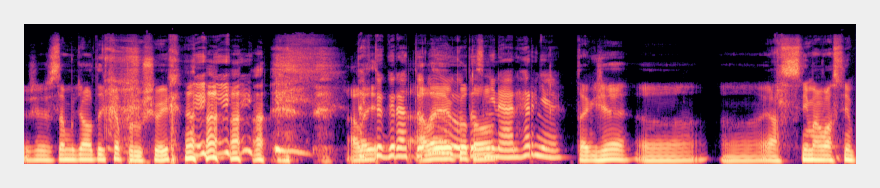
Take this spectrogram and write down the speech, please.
že jsem udělal teďka průšvih. ale, tak to gratuluju, ale jako to, to zní nádherně. Takže uh, uh, já s nima vlastně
